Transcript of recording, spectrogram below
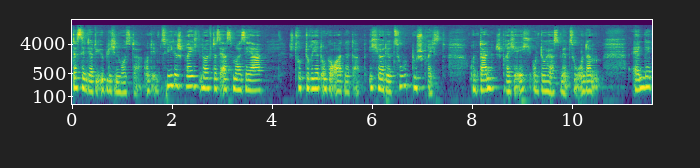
Das sind ja die üblichen Muster. Und im Zwiegespräch läuft das erstmal sehr strukturiert und geordnet ab. Ich höre dir zu, du sprichst. Und dann spreche ich und du hörst mir zu. Und dann Ende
